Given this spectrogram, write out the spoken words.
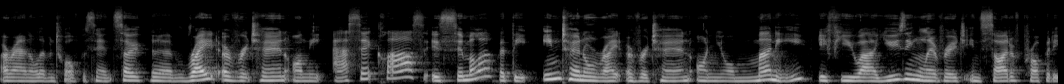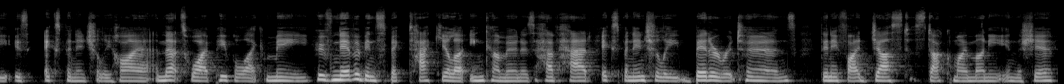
around 11 12%. So the rate of return on the asset class is similar, but the internal rate of return on your money, if you are using leverage inside of property, is exponentially higher. And that's why people like me, who've never been spectacular income earners, have had exponentially better returns than if I just stuck my money in the share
